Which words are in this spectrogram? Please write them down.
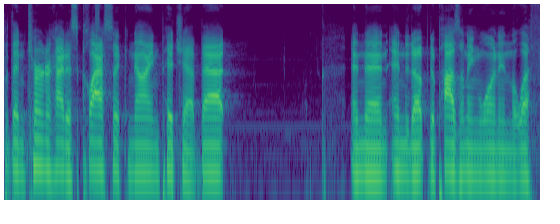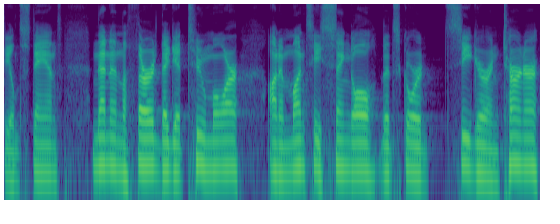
but then Turner had his classic nine pitch at bat, and then ended up depositing one in the left field stands. And then in the third, they get two more on a Muncy single that scored Seager and Turner.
